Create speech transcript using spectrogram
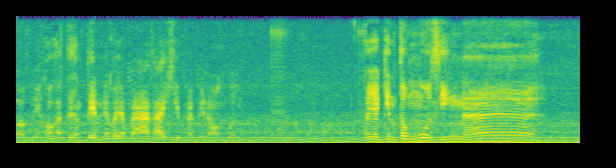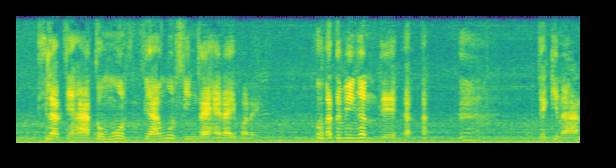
รอบนี้เขาก็เตือนเต้นเนี่ยเขาอยากไปหาถ่ายคลิปแบบพี่น้องเบิ่งก็อยากกินต้มงูสิงนะ ที่รักจะหาต้มงูยางงูสิงใส่ให้ได้พอได้เพราะว่าจะมีเงินเด้จะกินอาหาร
